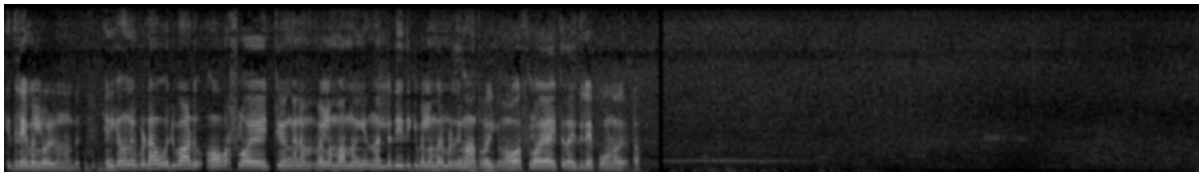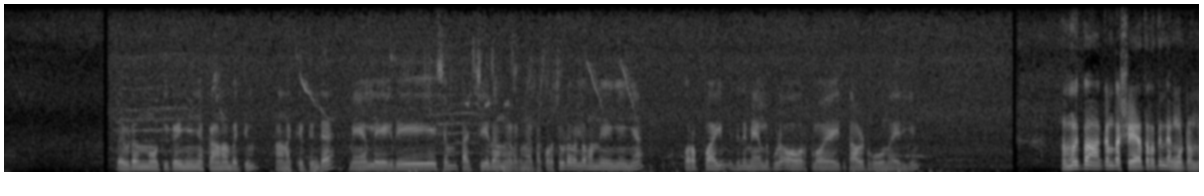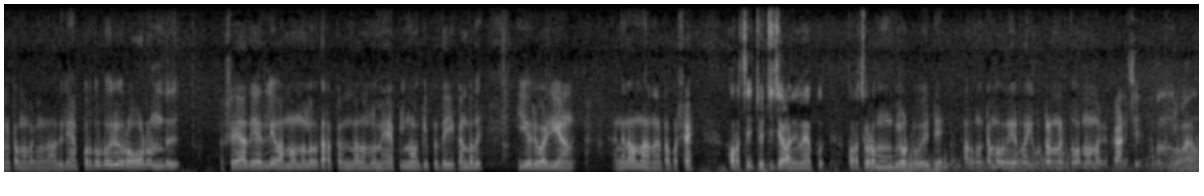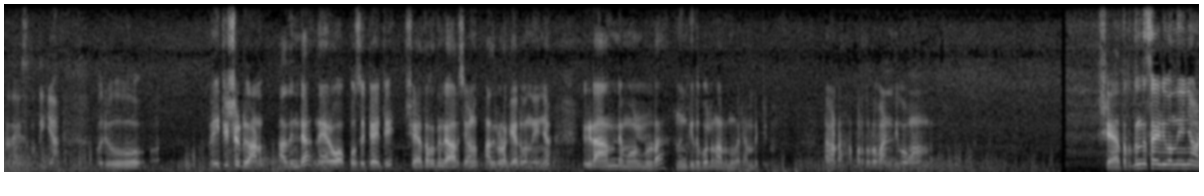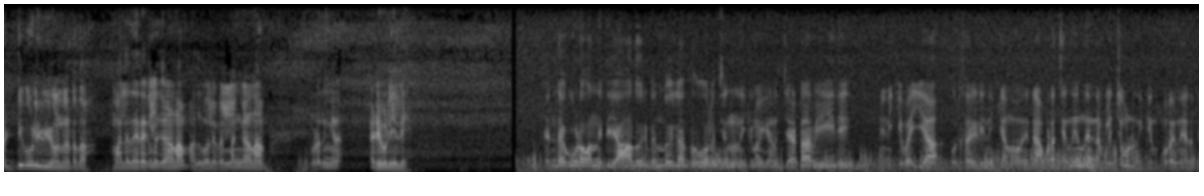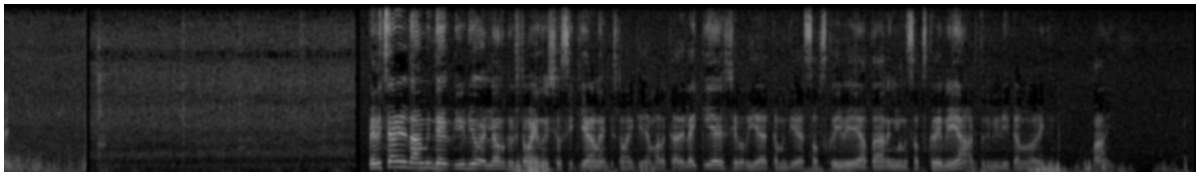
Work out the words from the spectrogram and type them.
ഇതിലെയും വെള്ളം ഒഴുകുന്നുണ്ട്. എനിക്ക് തോന്നുന്നു ഇവിടെ ഒരുപാട് ഓവർഫ്ലോ ആയിട്ട് അങ്ങനെ വെള്ളം വരണമെങ്കിൽ നല്ല രീതിക്ക് വെള്ളം വരുമ്പോഴത്തേക്ക് മാത്രമായിരിക്കും ഓവർഫ്ലോ ആയിട്ട് ഇതിലേ പോണത് കേട്ടോ. ഇവിടെ നിന്ന് നോക്കിക്കഴിഞ്ഞ് കഴിഞ്ഞാൽ കാണാൻ പറ്റും. അണക്കെട്ടിന്റെ മേളിൽ ഏകദേശം ടച്ച് ചെയ്താണ് കിടക്കുന്നത് കേട്ടോ. കുറച്ചുകൂടെ വെള്ളം വന്നു കഴിഞ്ഞ് കഴിഞ്ഞാൽ ഉറപ്പായും ഇതിന്റെ മേളിൽ കൂടെ ഓവർഫ്ലോ ആയിട്ട് താഴോട്ട് പോകുന്നതായിരിക്കും. നമ്മളിപ്പോൾ കണ്ട ക്ഷേത്രത്തിന്റെ അങ്ങോട്ടാണ് കേട്ടോ നടക്കുന്നത്. അതിലെ അപ്പുറത്തോടെ ഒരു റോഡുണ്ട്. പക്ഷേ അത് ഏതിലേ വരണമെന്നുള്ളത് കറക്റ്റ് ഉണ്ട് നമ്മൾ മാപ്പിൽ നോക്കിയപ്പോഴത്തേക്ക് കണ്ടത് ഈ ഒരു വഴിയാണ്. അങ്ങനെ വന്നതാണ് കേട്ടോ. പക്ഷേ കുറച്ച് ചുറ്റിച്ചളഞ്ഞു മാപ്പ് കുറച്ചുകൂടെ മുമ്പിലോട്ട് പോയിട്ട് അറുന്നൂറ്റമ്പത് മീറ്റർ യൂ ടേൺ എടുത്ത് വരണമെന്നൊക്കെ കാണിച്ച് അപ്പോൾ നിങ്ങൾ വരുമ്പോഴത്തേക്ക് ശ്രദ്ധിക്കുക. ഒരു വെയിറ്റ് ഷെഡ് കാണും. അതിന്റെ നേരെ ഓപ്പോസിറ്റ് ആയിട്ട് ക്ഷേത്രത്തിന്റെ ആർച്ച് കാണും. അതിലൂടെ കയറി വന്നു കഴിഞ്ഞാൽ ഈ ഡാമിന്റെ മുകളിലൂടെ നിങ്ങൾക്ക് ഇതുപോലെ നടന്നു വരാൻ പറ്റും. അതാണ്ട അപ്പുറത്തൂടെ വണ്ടി പോകണമുണ്ട്. ക്ഷേത്രത്തിന്റെ സൈഡിൽ വന്നു കഴിഞ്ഞാൽ അടിപൊളി വ്യൂ ആണ് കേട്ടോ മലനിരകൾ കാണാം അതുപോലെ വെള്ളം കാണാം. ഇവിടെ നിന്ന് ഇങ്ങനെ അടിപൊളിയല്ലേ? എന്റെ കൂടെ വന്നിട്ട് യാതൊരു ബന്ധമില്ലാത്തത് പോലെ ചെന്ന് നിൽക്കണമൊക്കെയാണ് ചേട്ടാ വെയിൽ എനിക്ക് വയ്യ ഒരു സൈഡിൽ നിൽക്കാന്ന് പറഞ്ഞിട്ട് അവിടെ ചെന്ന് നിന്ന് എന്നെ വിളിച്ചുകൊണ്ട് നിൽക്കുന്നു കുറേ നേരത്തെ. പെരിച്ചാണി ഡാമിന്റെ വീഡിയോ എല്ലാവർക്കും ഇഷ്ടമായെന്ന് വിശ്വസിക്കുകയാണ്. ഇഷ്ടമായി കഴിഞ്ഞാൽ മറക്കാതെ ലൈക്ക് ചെയ്യുക ഷെയർ ചെയ്യുക കമന്റ് ചെയ്യുക സബ്സ്ക്രൈബ് ചെയ്യുക ആരെങ്കിലും സബ്സ്ക്രൈബ് ചെയ്യുക. അടുത്തൊരു വീഡിയോ കാണുന്നവരേക്കും Bye.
